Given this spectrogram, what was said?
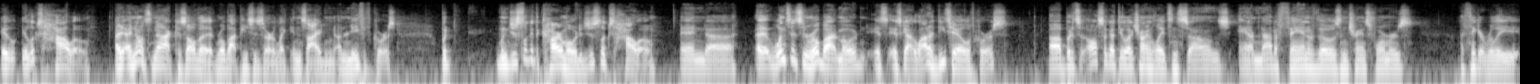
it, it looks hollow. I, I know it's not because all the robot pieces are like inside and underneath, of course. But when you just look at the car mode, it just looks hollow. And uh, uh, once it's in robot mode, it's it's got a lot of detail, of course, uh, but it's also got the electronic lights and sounds, and I'm not a fan of those in Transformers. I think it really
